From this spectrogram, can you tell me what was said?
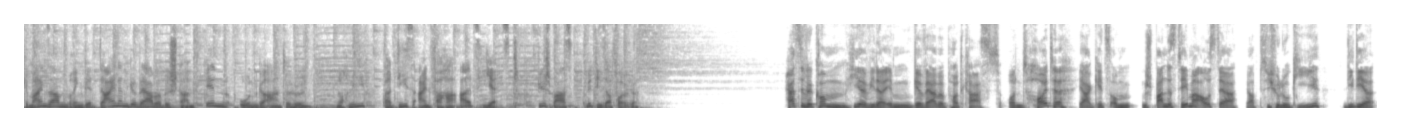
Gemeinsam bringen wir deinen Gewerbebestand in ungeahnte Höhen. Noch nie war dies einfacher als jetzt. Viel Spaß mit dieser Folge. Herzlich willkommen hier wieder im Gewerbe-Podcast. Und heute ja, geht es um ein spannendes Thema aus der ja, Psychologie, die dir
